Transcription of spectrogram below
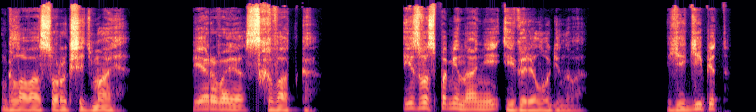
Глава 47. Первая схватка. Из воспоминаний Игоря Логинова. Египет.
